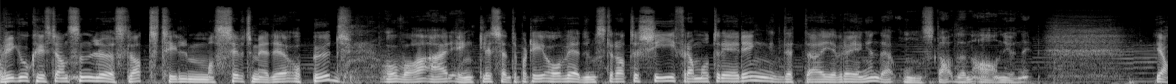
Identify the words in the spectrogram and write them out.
Viggo Kristiansen løslatt til massivt medieoppbud. Og hva er egentlig Senterpartiet og Vedums strategi fram mot regjering? Dette er Gjever og gjengen, det er onsdag den 2. juni. Ja,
